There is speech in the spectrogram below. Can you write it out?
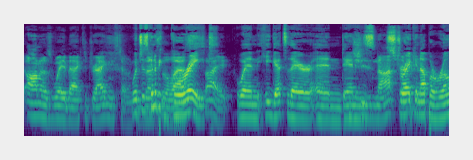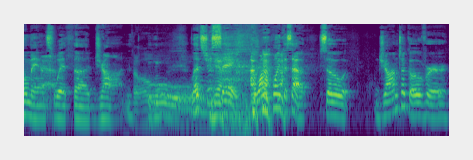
on his way back to Dragonstone. which is going going to be great when he gets there and Dany's not striking there. up a romance Yeah. with uh, Jon. Oh. Let's just Yeah. say, I want to point this out. So, Jon took over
